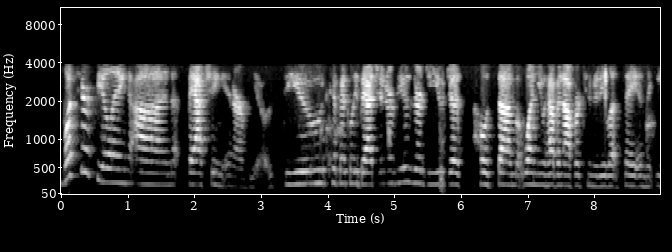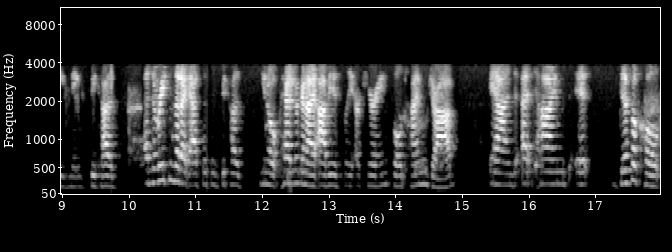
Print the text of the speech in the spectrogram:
what's your feeling on batching interviews? Do you typically batch interviews, or do you just host them when you have an opportunity, let's say in the evenings? Because, and the reason that I ask this is because you know Patrick and I obviously are carrying full time jobs, and at times it's difficult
